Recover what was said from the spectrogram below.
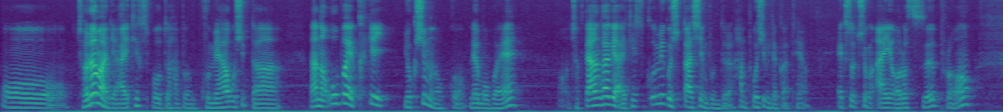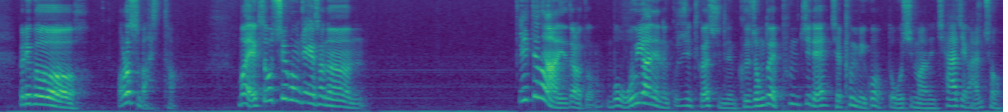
어, 저렴하게 ITX 보드 한번 구매하고 싶다. 나는 오버에 크게 욕심은 없고 램 오버에 어, 적당한 가격에 ITX 꾸미고 싶다 하시는 분들 한번 보시면 될 것 같아요. 엑소충 아이 어로스 프로. 그리고 어로스 마스터. 뭐 X570 중에서는 1등은 아니더라도 뭐 5위 안에는 꾸준히 들어갈 수 있는 그 정도의 품질의 제품이고 또 50만원이 채하지가 않죠.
